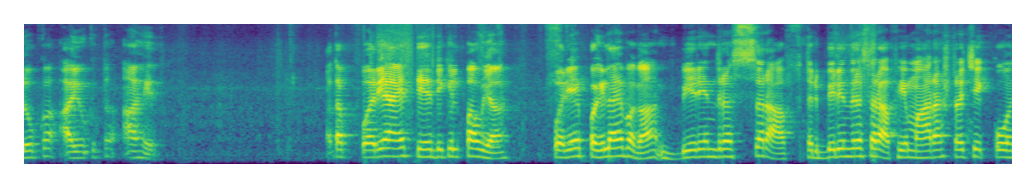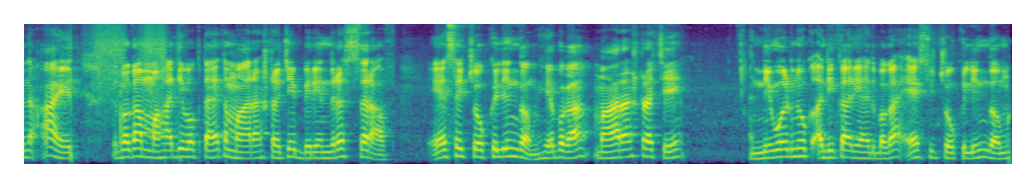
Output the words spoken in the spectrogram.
लोक आयुक्त आहेत. आता पर्याय आहेत ते देखील पाहूया. पर्याय पहिला आहे बघा बिरेंद्र सराफ. तर बिरेंद्र सराफ हे महाराष्ट्राचे कोण आहेत? बघा महाधिवक्ता आहेत महाराष्ट्राचे बिरेंद्र सराफ. एस. चोकलिंगम. हे बघा महाराष्ट्राचे निवडणूक अधिकारी आहेत बघा एस चोकलिंगम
